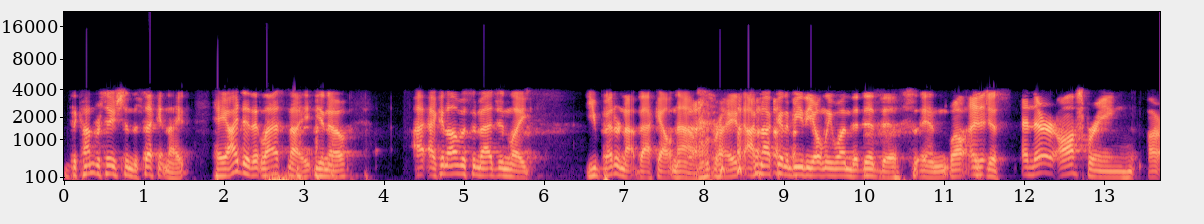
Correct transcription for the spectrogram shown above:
the conversation the second night. Hey, I did it last night. You know, I, I can almost imagine like, you better not back out now, right? I'm not going to be the only one that did this. And Well, and it just And their offspring are,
